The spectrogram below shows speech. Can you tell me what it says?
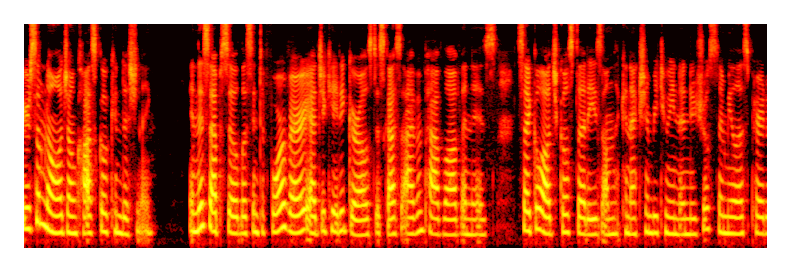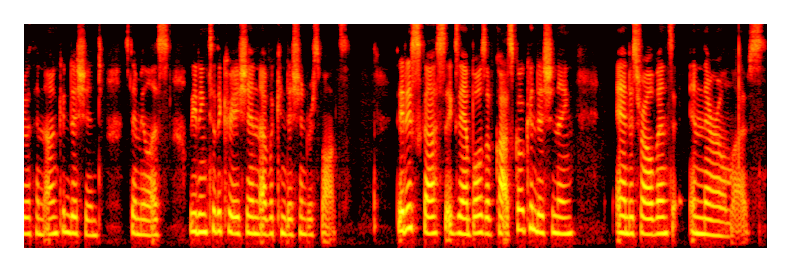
Here's some knowledge on classical conditioning. In this episode, listen to four very educated girls discuss Ivan Pavlov and his psychological studies on the connection between a neutral stimulus paired with an unconditioned stimulus, leading to the creation of a conditioned response. They discuss examples of classical conditioning and its relevance in their own lives.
